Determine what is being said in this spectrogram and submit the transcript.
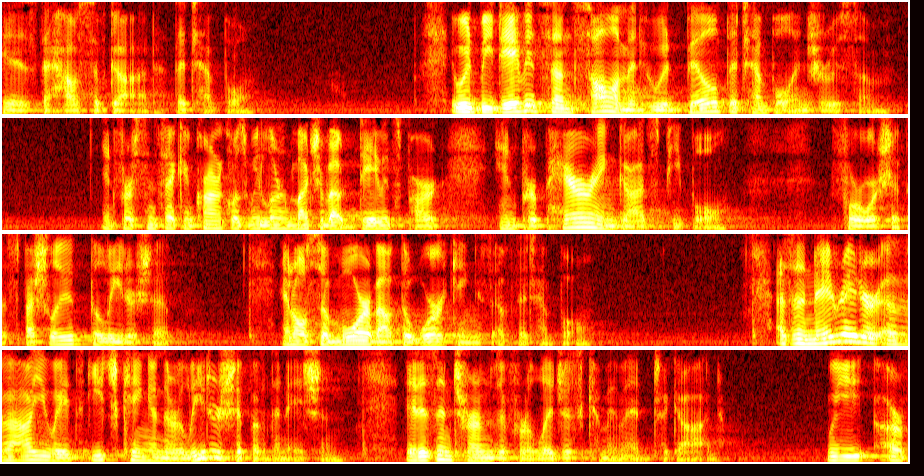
is the house of God, the temple. It would be David's son Solomon who would build the temple in Jerusalem. In 1st and 2nd Chronicles, we learn much about David's part in preparing God's people for worship, especially the leadership, and also more about the workings of the temple. As the narrator evaluates each king and their leadership of the nation, it is in terms of religious commitment to God. We are,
